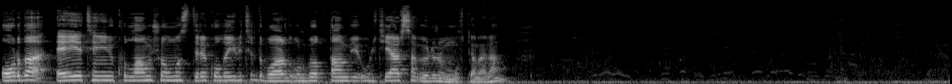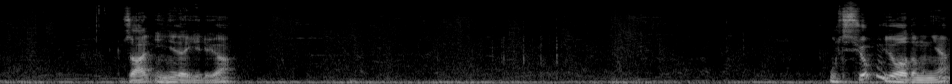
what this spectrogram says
orada E yeteneğini kullanmış olması direkt olayı bitirdi. Bu arada Urgot'tan bir ulti yersem ölürüm muhtemelen. Güzel. Inni de geliyor. Ultisi yok muydu o adamın ya?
